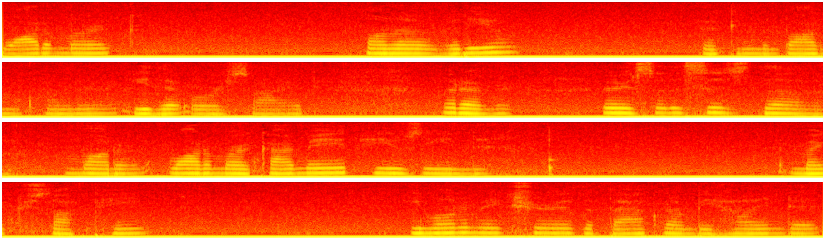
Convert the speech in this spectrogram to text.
watermark on a video like in the bottom corner either or side whatever. Okay so this is the moder watermark I made using Microsoft Paint. You want to make sure the background behind it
